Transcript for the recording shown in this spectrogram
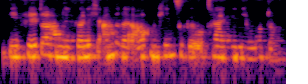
die Väter haben eine völlig andere Art, ein Kind zu beurteilen wie eine Mutter.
